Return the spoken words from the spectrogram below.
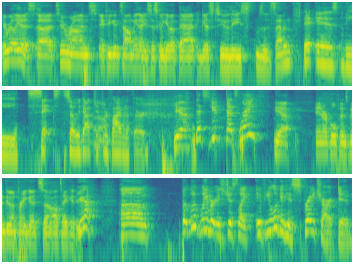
It really is. Uh, two runs. If you can tell me that he's just going to give up that and get us to the was it the seventh? It is the sixth, so we got you through five and a third. Yeah, That's you. That's length. yeah. And our bullpen's been doing pretty good, so I'll take it. Yeah. Um, but Luke Weaver is just like if you look at his spray chart, dude.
